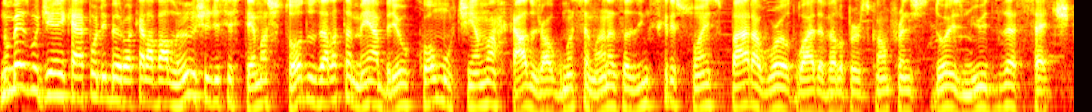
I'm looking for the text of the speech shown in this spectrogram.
No mesmo dia que a Apple liberou aquela avalanche de sistemas todos, ela também abriu, como tinha marcado já algumas semanas, as inscrições para a Worldwide Developers Conference 2017,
